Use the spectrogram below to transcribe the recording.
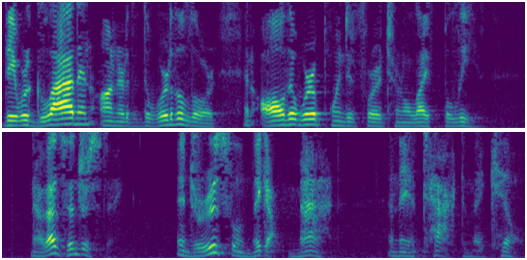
they were glad and honored that the word of the Lord and all that were appointed for eternal life believed. Now that's interesting. In Jerusalem, they got mad and they attacked and they killed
